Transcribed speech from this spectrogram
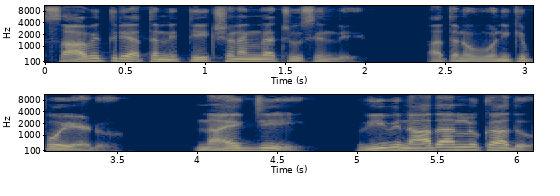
సావిత్రి అతన్ని తీక్షణంగా చూసింది. అతను వణికిపోయాడు. నాయక్జీ వీవి నాదాన్లు కాదు.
